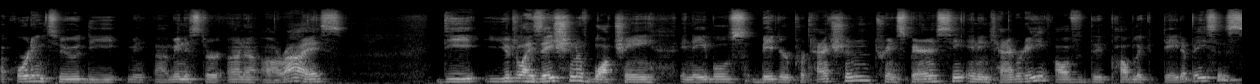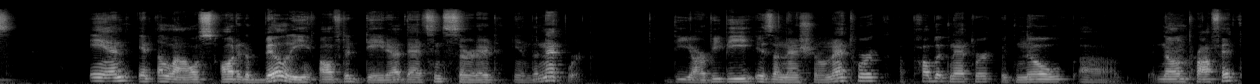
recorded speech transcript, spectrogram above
According to the uh, Minister Ana Arraes, the utilization of blockchain enables bigger protection, transparency, and integrity of the public databases, and it allows auditability of the data that's inserted in the network. The RBB is a national network, a public network with no uh, nonprofit,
